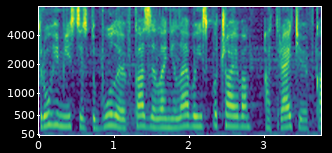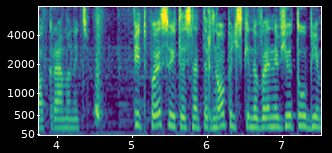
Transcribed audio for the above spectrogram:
Друге місце здобули ФК Зелені Леви із Почаєва, а третє ФК Кременець. Підписуйтесь на тернопільські новини в Ютубі.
